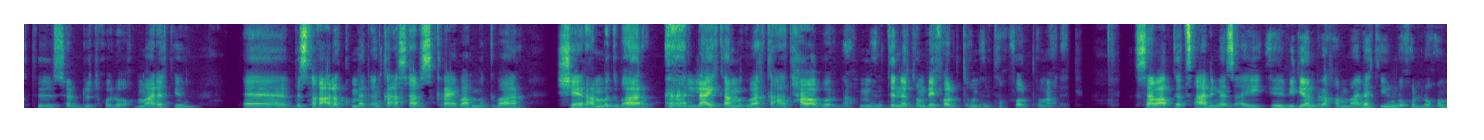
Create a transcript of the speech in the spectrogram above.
ክትሰዱ ትኽእሉ ኢኹም ማለት እዩ ብዝተኸኣለኩም መጠን ከዓ ሳብስክራይብ ኣብ ምግባር ሼር ኣብ ምግባር ላይክ ኣብ ምግባር ከዓ ተሓባበሩና ምእንቲ ነቶም ዘይፈልጡ ምእንቲ ክፈልጡ ማለት እዩ ክሳብ ኣብ ቀፃሊ መፃኢ ቪድዮ ንረኸብ ማለት እዩ። ንኩልኩም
